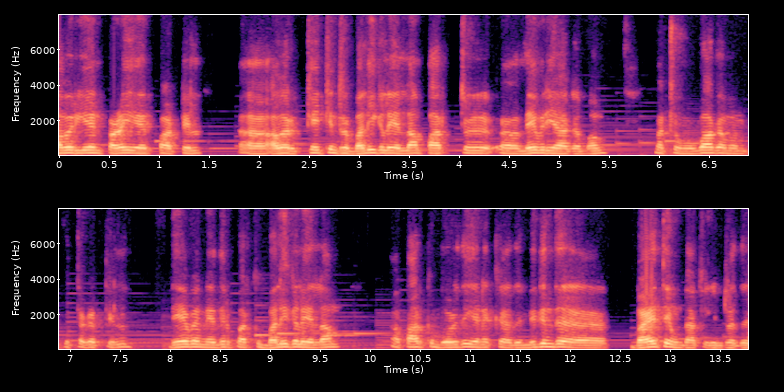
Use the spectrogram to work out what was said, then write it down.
அவர் ஏன் பழைய ஏற்பாட்டில் அவர் கேட்கின்ற பலிகளை எல்லாம் பார்த்து லேவரியாகமும் மற்றும் உபாகமம் புத்தகத்தில் தேவன் எதிர்பார்க்கும் பலிகளை எல்லாம் பார்க்கும் பொழுது எனக்கு அது மிகுந்த பயத்தை உண்டாக்குகின்றது.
